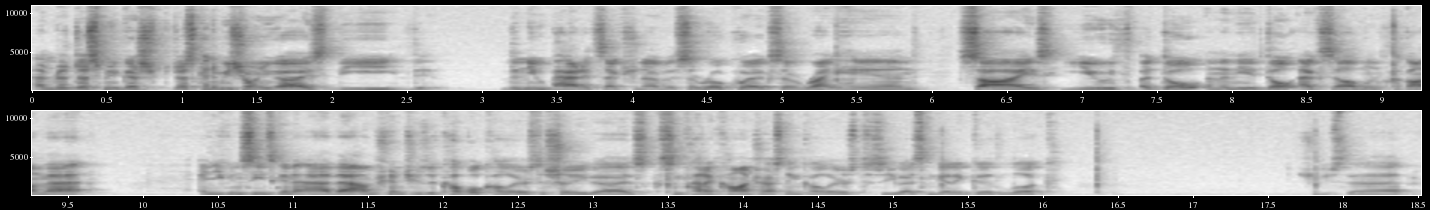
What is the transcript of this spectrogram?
I'm just, just, just going to be showing you guys the, the, the new padded section of it. So real quick, so right hand, size, youth, adult, and then the adult XL. I'm going to click on that. And you can see it's going to add that. I'm just going to choose a couple colors to show you guys, some kind of contrasting colors so you guys can get a good look. Choose that.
